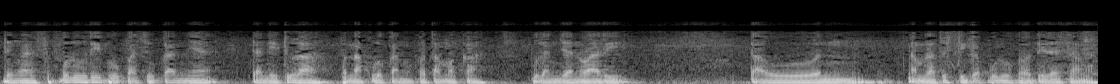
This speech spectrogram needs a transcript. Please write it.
dengan 10 ribu pasukannya. Dan itulah penaklukan kota Mekah bulan Januari tahun 630 kalau tidak salah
